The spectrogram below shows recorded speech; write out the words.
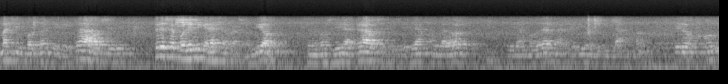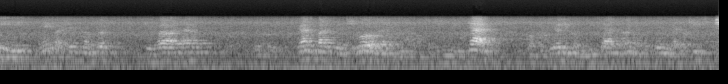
más importante que Clausewitz, pero esa polémica ya se resolvió. Se lo considera Clausewitz, el gran fundador de la moderna teoría militar. Pero Jomini ¿eh? va a ser un autor que va a basar gran parte de su obra en la militar, como teórico militar, ¿no? en la cuestión de la logística.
